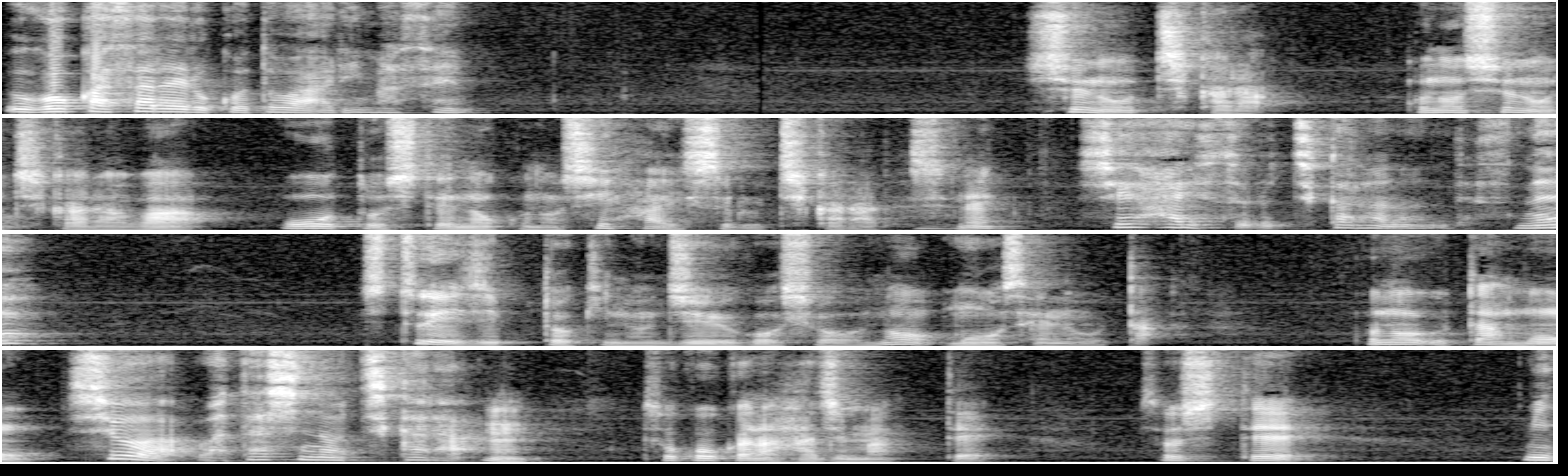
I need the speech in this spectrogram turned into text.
動かされることはありません。主の力この主の力は王としてのこの支配する力ですね、支配する力なんですね。出エジプト記の15章のモーセの歌。この歌も、主は私の力。う、ん、そこから始まってそして道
